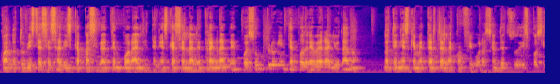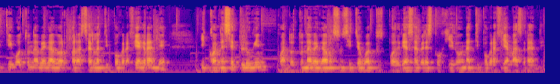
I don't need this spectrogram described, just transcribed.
cuando tuviste esa discapacidad temporal y tenías que hacer la letra grande, pues un plugin te podría haber ayudado. No tenías que meterte en la configuración de tu dispositivo, tu navegador para hacer la tipografía grande y con ese plugin, cuando tú navegabas un sitio web, pues podrías haber escogido una tipografía más grande.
